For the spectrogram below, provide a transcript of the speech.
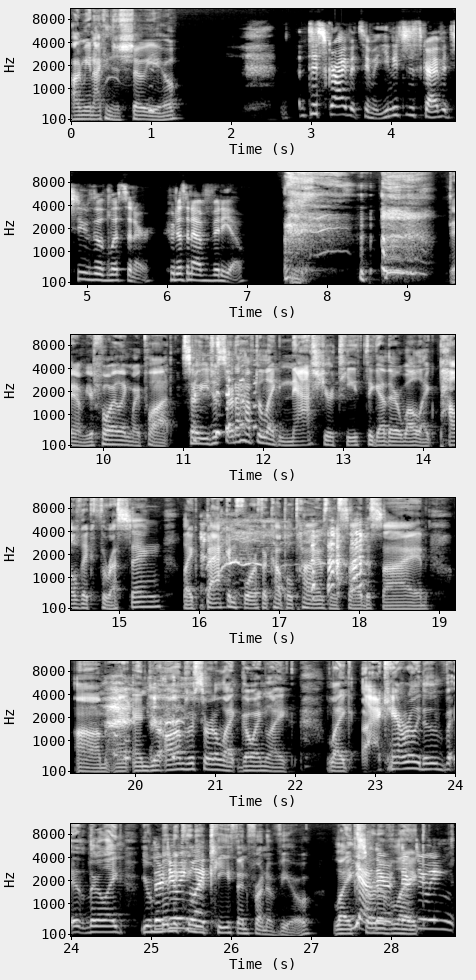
I mean, I can just show you. describe it to me. You need to describe it to the listener who doesn't have video. Damn, you're foiling my plot. So you just sort of have to like gnash your teeth together while like pelvic thrusting, like back and forth a couple times and side to side. Um, and, and your arms are sort of like going like like I can't really do. They're like you're they're mimicking like, your teeth in front of you, like yeah, sort of like doing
